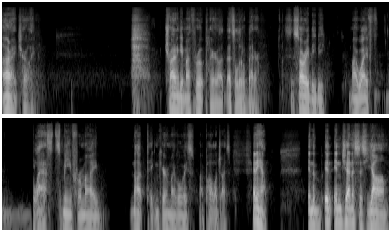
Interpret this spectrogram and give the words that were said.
All right, Charlie. Trying to get my throat clear. Uh, That's a little better. Sorry, BB. My wife blasts me for my not taking care of my voice. I apologize. Anyhow, in the in, in Genesis, Yom,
